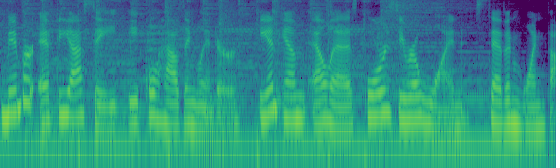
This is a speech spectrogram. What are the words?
Member FDIC Equal Housing Lender, NMLS 401715.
